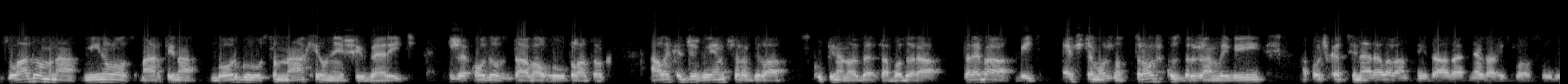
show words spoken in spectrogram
Vzhľadom na minulosť Martina Borgulu som náchylnejší veriť, že odovzdával úplatok. Ale keďže viem, čo robila skupina Norberta Bodora, treba byť ešte možno trošku zdržanlivý a počkať si na relevantný záver nezávislého súdu.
